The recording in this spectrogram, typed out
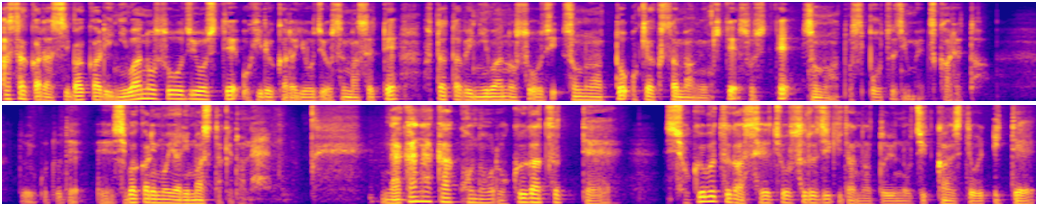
朝から芝刈り庭の掃除をしてお昼から用事を済ませて再び庭の掃除その後お客様が来てそしてその後スポーツジムへ疲れた。ということで、えー、芝刈りもやりましたけどね。なかなかこの6月って植物が成長する時期だなというのを実感していて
